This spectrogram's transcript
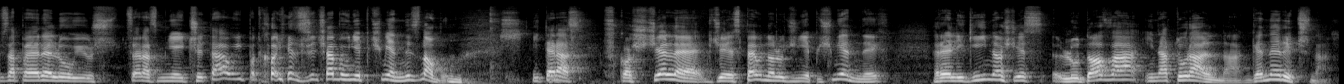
za PRL-u już coraz mniej czytał i pod koniec życia był niepiśmienny znowu. I teraz w kościele, gdzie jest pełno ludzi niepiśmiennych, religijność jest ludowa i naturalna, generyczna.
